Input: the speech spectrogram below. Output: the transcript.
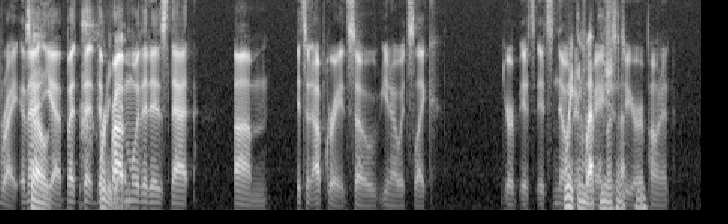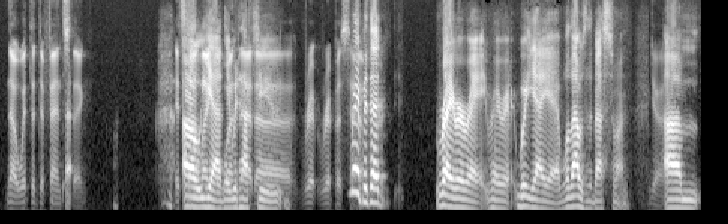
right. And So, that, yeah, but the, the problem good. with it is that um, it's an upgrade. So you know, it's like your it's it's known was information to your opponent. No, with the defense Uh, thing. It's Oh, like yeah, the they would have that, to- uh, rip rip us. Right, but that right, right, right, right, right. Well, yeah, yeah. Well, that was the best one. yeah. Um,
